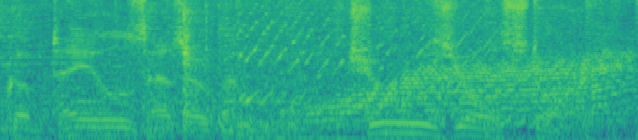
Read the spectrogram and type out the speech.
Book of Tales has opened. Choose your story.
